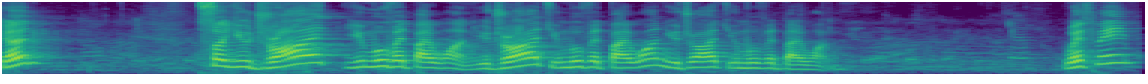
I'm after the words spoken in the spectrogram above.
Good? So you draw it, you move it by 1. You draw it, you move it by 1. You draw it, you move it by 1. With me?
